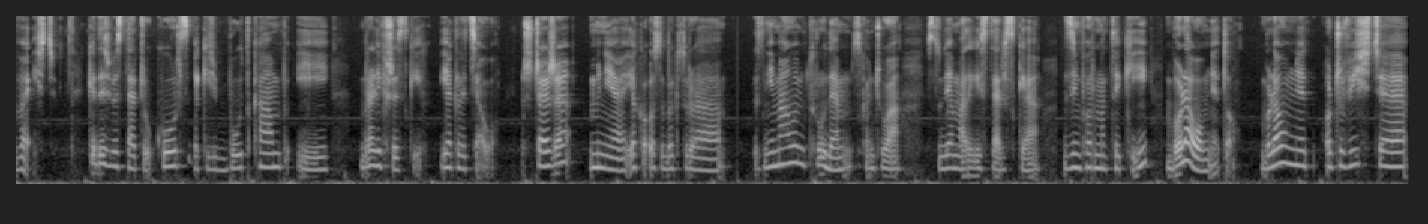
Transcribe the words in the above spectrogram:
wejść. Kiedyś wystarczył kurs, jakiś bootcamp i brali wszystkich, jak leciało. Szczerze, mnie, jako osobę, która z niemałym trudem skończyła studia magisterskie z informatyki, bolało mnie to. Bolało mnie oczywiście,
